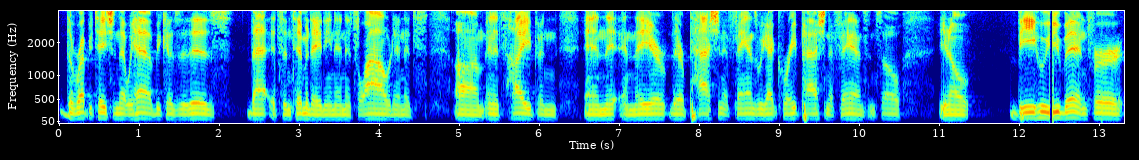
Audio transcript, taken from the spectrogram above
the reputation that we have because it is that it's intimidating and it's loud and it's um, and it's hype and and they, and they are they're passionate fans. We got great passionate fans, and so you know be who you've been for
